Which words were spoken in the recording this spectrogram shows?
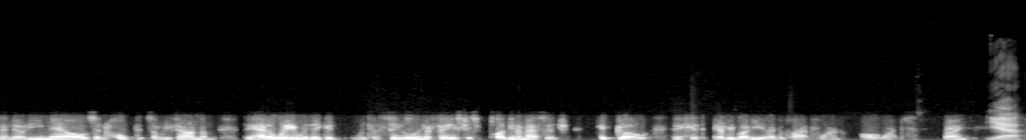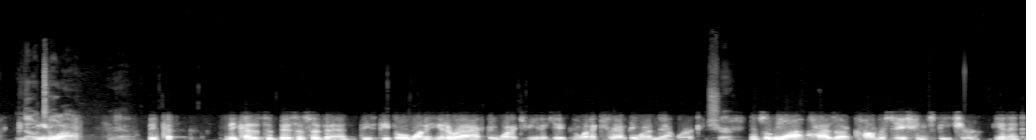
send out emails and hope that somebody found them, they had a way where they could, with a single interface, just plug in a message, hit go, and it hit everybody at the platform all at once, right? Yeah. No. Meanwhile, totally. Yeah. because because it's a business event, these people want to interact, they want to communicate, they want to connect, they want to network. Sure. And so the app has a conversations feature in it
